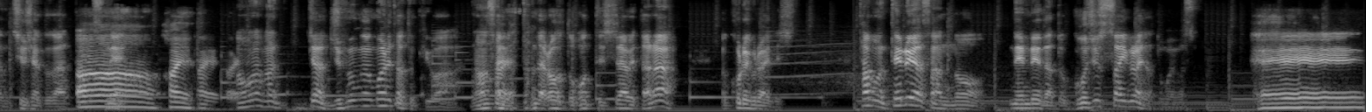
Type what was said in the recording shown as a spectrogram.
あの注釈があってですね。はいはいはい。じゃあ自分が生まれた時は何歳だったんだろうと思って調べたら、はい、これぐらいでした。多分、照屋さんの年齢だと50歳ぐらいだと思います。へえ。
